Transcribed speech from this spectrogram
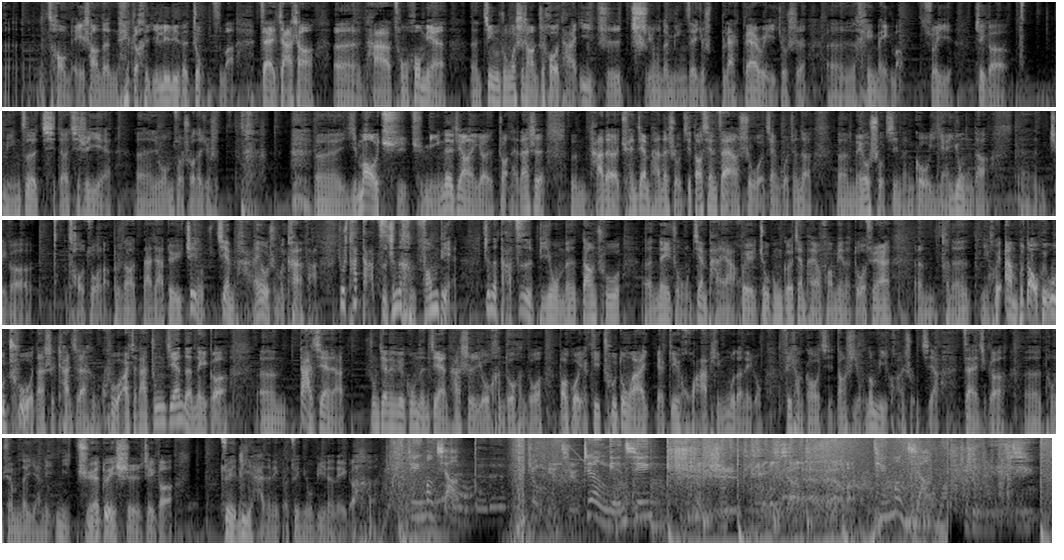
草莓上的那个 一粒粒的种子嘛，再加上呃，它从后面嗯进入中国市场之后，它一直使用的名字也就是 Blackberry，就是呃黑莓嘛，所以这个名字起的其实也呃我们所说的就是呃以貌取取名的这样一个状态。但是，嗯，它的全键盘的手机到现在啊，是我见过真的，呃，没有手机能够沿用的，嗯，这个操作了。不知道大家对于这种键盘有什么看法？就是它打字真的很方便。真的打字比我们当初呃那种键盘呀，会九宫格键盘要方便的多。虽然嗯，可能你会按不到，会误触，但是看起来很酷。而且它中间的那个嗯大键啊，中间的那个功能键，它是有很多很多，包括也可以触动啊，也可以滑屏幕的那种，非常高级。当时有那么一款手机啊，在这个呃同学们的眼里，你绝对是这个最厉害的那个，最牛逼的那个。听梦想。正年轻，正年轻，正是听梦想 FM，听梦想，正年轻。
